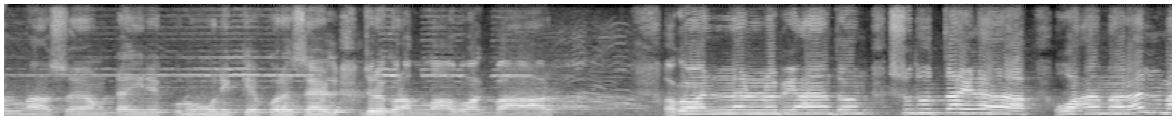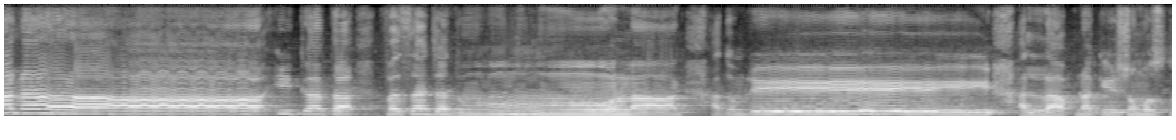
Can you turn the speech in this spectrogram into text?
আল্লাহ স্বয়ং ডাইরে কুরু নিক্ষেপ করেছেন। জোরে কর আল্লাহ আকবার। নবী আদম শুধু তাই লাভ। ও আমার আল মালাইকাতা ফাসাজাদুন লাক আদম রে। আল্লাহ আপনাকে সমস্ত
